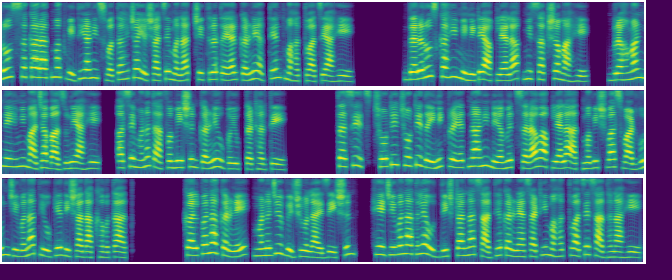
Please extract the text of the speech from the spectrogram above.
रोज सकारात्मक विधी आणि स्वतःच्या यशाचे मनात चित्र तयार करणे अत्यंत महत्त्वाचे आहे. दररोज काही मिनिटे आपल्याला मी सक्षम आहे. ब्रह्मांड नेहमी माझ्या बाजूने आहे. असे म्हणत ॲफमेशन करणे उपयुक्त ठरते. तसेच छोटे छोटे दैनिक प्रयत्न आणि नियमित सराव आपल्याला आत्मविश्वास वाढवून जीवनात योग्य दिशा दाखवतात. कल्पना करणे म्हणजे व्हिज्युअलायझेशन हे जीवनातल्या उद्दिष्टांना साध्य करण्यासाठी महत्त्वाचे साधन आहे.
